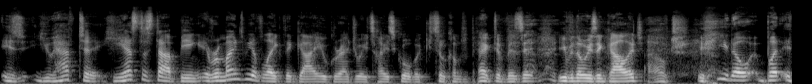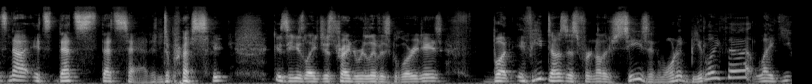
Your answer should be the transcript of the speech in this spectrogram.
is you have to he has to stop being it reminds me of like the guy who graduates high school but still comes back to visit even though he's in college Ouch. you know but it's not it's that's that's sad and depressing because he's like just trying to relive his glory days but if he does this for another season won't it be like that like you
